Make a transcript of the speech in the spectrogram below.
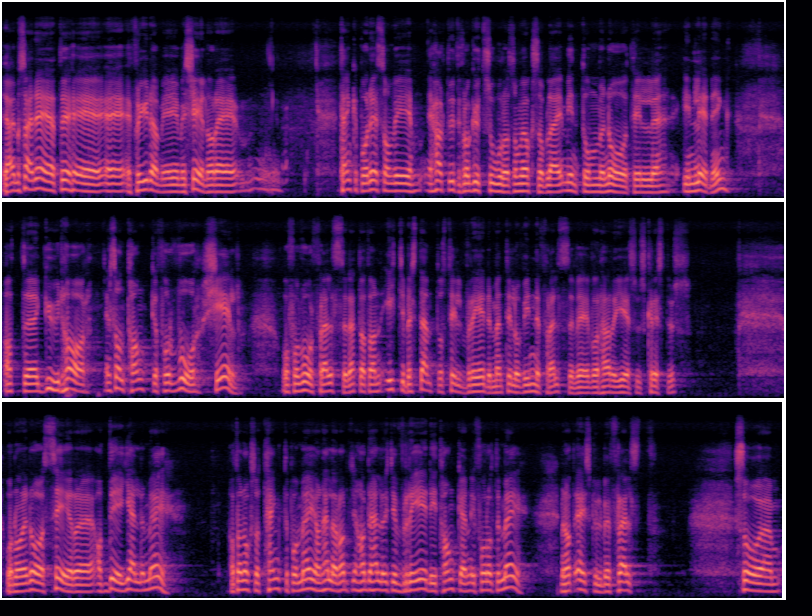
Ja, jeg må si det at jeg fryder meg i min sjel når jeg tenker på det som vi har hørt ut fra Guds ord, og som vi også ble minnet om nå til innledning. At eh, Gud har en sånn tanke for vår sjel og for vår frelse. Dette at Han ikke bestemte oss til vrede, men til å vinne frelse ved vår Herre Jesus Kristus. Og Når jeg da ser eh, at det gjelder meg, at han også tenkte på meg. Han heller, hadde heller ikke vrede i tanken i forhold til meg, men at jeg skulle bli frelst. Så um,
